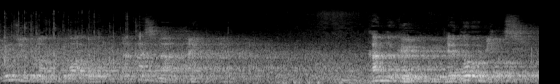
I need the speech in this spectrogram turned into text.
45番フォワード中島大監督ペトロビッチ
